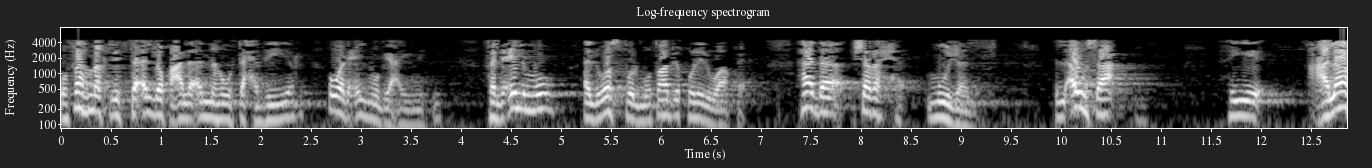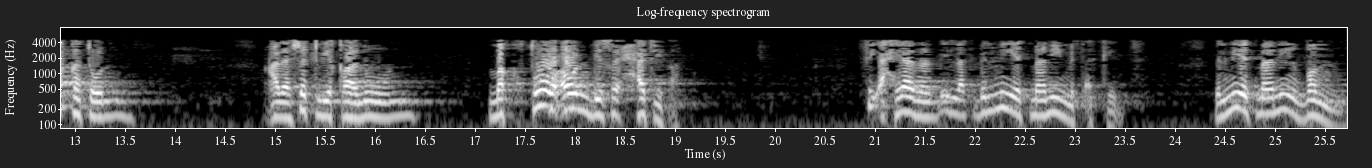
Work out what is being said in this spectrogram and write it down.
وفهمك للتألق على أنه تحذير هو العلم بعينه. فالعلم الوصف المطابق للواقع. هذا شرح موجز. الأوسع هي علاقة على شكل قانون مقطوع بصحتها. في أحيانا يقول لك بالمية ثمانين متأكد. بالمية ثمانين ظن.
